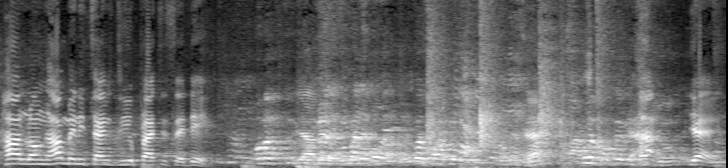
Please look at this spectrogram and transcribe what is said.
How long, how many times do you practice a day? Yeah. Yeah.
